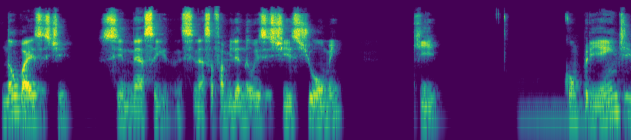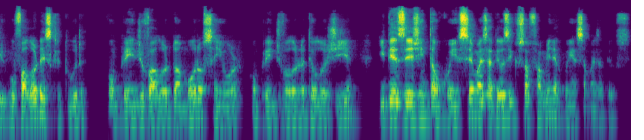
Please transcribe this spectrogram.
não vai existir se nessa, se nessa família não existir este homem que compreende o valor da Escritura, compreende o valor do amor ao Senhor, compreende o valor da teologia e deseja então conhecer mais a Deus e que sua família conheça mais a Deus.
